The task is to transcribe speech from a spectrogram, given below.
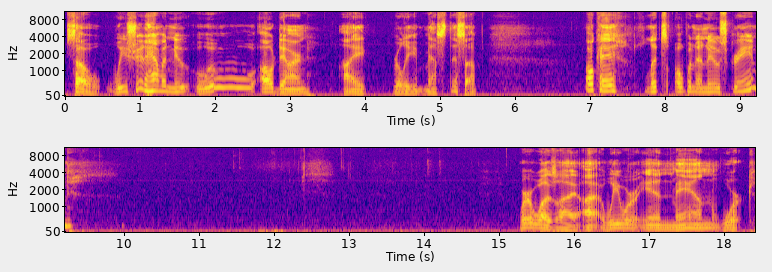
So we should have a new, ooh, oh darn, I really messed this up. Okay, let's open a new screen. Where was I? I we were in man work.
